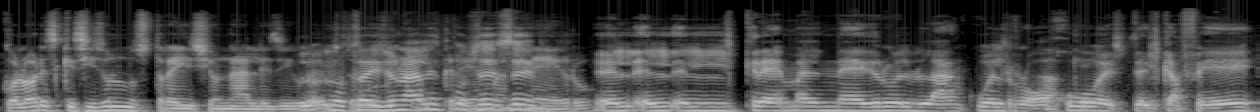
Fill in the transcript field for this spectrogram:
colores que sí son los tradicionales? Digo, los, tradicionales, pues es el, negro. El, crema, el negro, el blanco, el rojo, este, el café,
